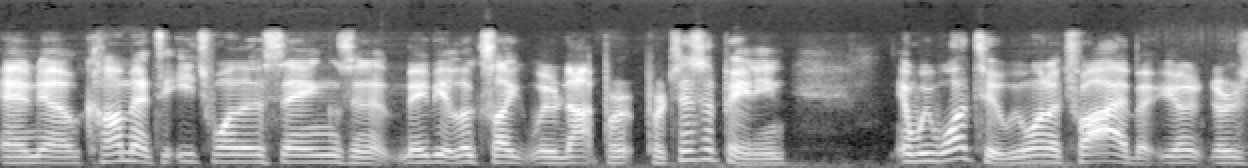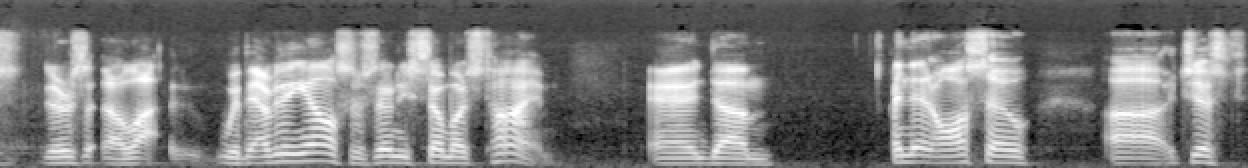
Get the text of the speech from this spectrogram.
and comment to each one of those things. And it, maybe it looks like we're not per- participating, and we want to. We want to try, but you know, there's there's a lot with everything else. There's only so much time, and um, and then also uh, just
